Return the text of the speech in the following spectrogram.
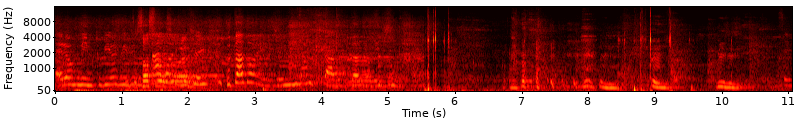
era um menino que via os vídeos Só do Estado de Origem. Do Estado de Origem. E não gostava do Estado de Origem. Sem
